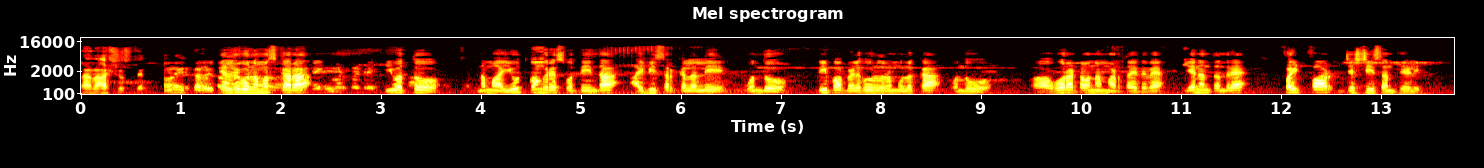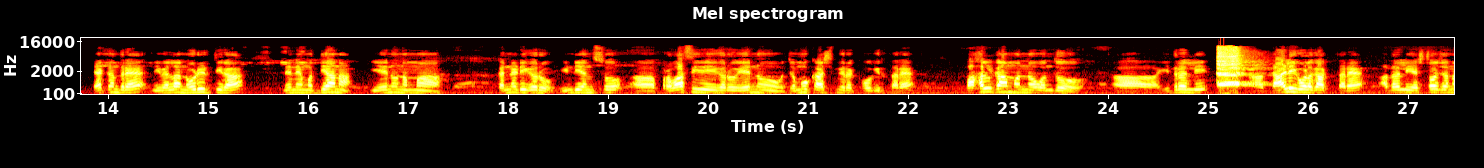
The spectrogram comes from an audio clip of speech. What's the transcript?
ನಾನು ಆಶಿಸ್ತೇನೆ. ಎಲ್ರಿಗೂ ನಮಸ್ಕಾರ. ಇವತ್ತು ನಮ್ಮ ಯೂತ್ ಕಾಂಗ್ರೆಸ್ ವತಿಯಿಂದ ಐ ಬಿ ಸರ್ಕಲ್ ಅಲ್ಲಿ ಒಂದು ದೀಪ ಬೆಳಗುವುದರ ಮೂಲಕ ಒಂದು ಹೋರಾಟವನ್ನ ಮಾಡ್ತಾ ಇದ್ದೇವೆ. ಏನಂತಂದ್ರೆ ಫೈಟ್ ಫಾರ್ ಜಸ್ಟಿಸ್ ಅಂತ ಹೇಳಿ. ಯಾಕಂದ್ರೆ, ನೀವೆಲ್ಲ ನೋಡಿರ್ತೀರಾ, ನಿನ್ನೆ ಮಧ್ಯಾಹ್ನ ಏನು ನಮ್ಮ ಕನ್ನಡಿಗರು ಇಂಡಿಯನ್ಸು ಪ್ರವಾಸಿಗರು ಏನು ಜಮ್ಮು ಕಾಶ್ಮೀರಕ್ಕೆ ಹೋಗಿರ್ತಾರೆ. ಪಹಲ್ಗಾಮ್ ಅನ್ನೋ ಒಂದು ಇದರಲ್ಲಿ ದಾಳಿಗೊಳಗಾಗ್ತಾರೆ. ಅದರಲ್ಲಿ ಎಷ್ಟೋ ಜನ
